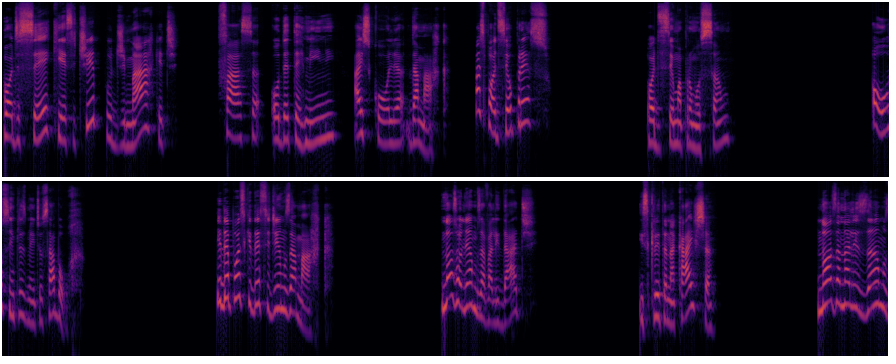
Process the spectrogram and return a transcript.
pode ser que esse tipo de marketing faça ou determine a escolha da marca. Mas pode ser o preço. Pode ser uma promoção ou simplesmente o sabor. E depois que decidimos a marca, nós olhamos a validade escrita na caixa? Nós analisamos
